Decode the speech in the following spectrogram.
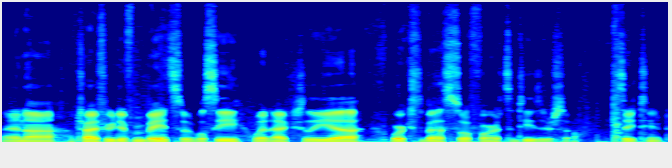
and uh, I'll try a few different baits. So we'll see what actually uh, works the best. So far, it's a teaser. So stay tuned.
